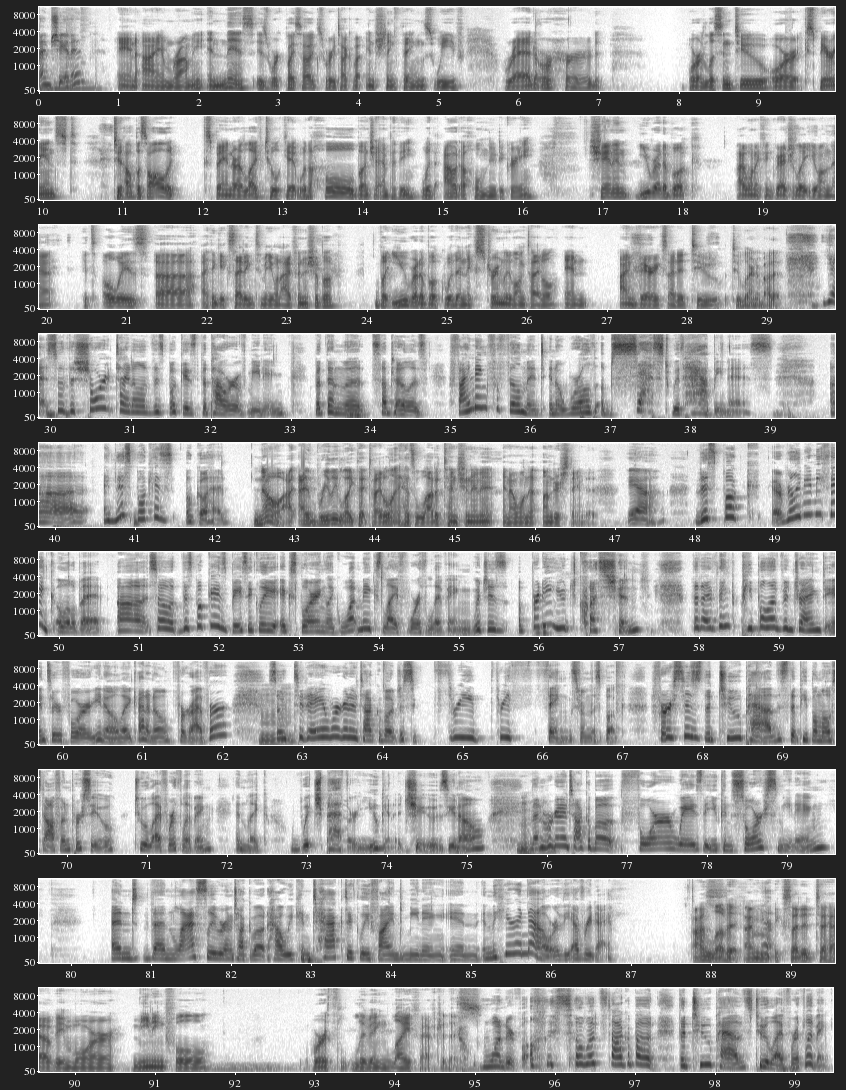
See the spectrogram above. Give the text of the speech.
I'm Shannon. And I am Rami, and this is Workplace Hugs, where we talk about interesting things we've read or heard, or listened to, or experienced to help us all expand our life toolkit with a whole bunch of empathy without a whole new degree. Shannon, you read a book. I want to congratulate you on that. It's always, uh, I think, exciting to me when I finish a book. But you read a book with an extremely long title, and I'm very excited to to learn about it. Yeah, so the short title of this book is The Power of Meaning, but then the mm-hmm. subtitle is Finding Fulfillment in a World Obsessed with Happiness. Uh, and this book is oh go ahead. No, I, I really like that title. It has a lot of tension in it, and I want to understand it. Yeah this book uh, really made me think a little bit. Uh, so this book is basically exploring like what makes life worth living, which is a pretty huge question that I think people have been trying to answer for, you know, like I don't know, forever. Mm-hmm. So today we're going to talk about just three three things from this book. First is the two paths that people most often pursue to a life worth living, and like which path are you going to choose, you know? Mm-hmm. Then we're going to talk about four ways that you can source meaning. And then lastly, we're going to talk about how we can tactically find meaning in in the here and now or the everyday. I love it. I'm yeah. excited to have a more meaningful worth living life after this. Wonderful. So let's talk about the two paths to life worth living.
